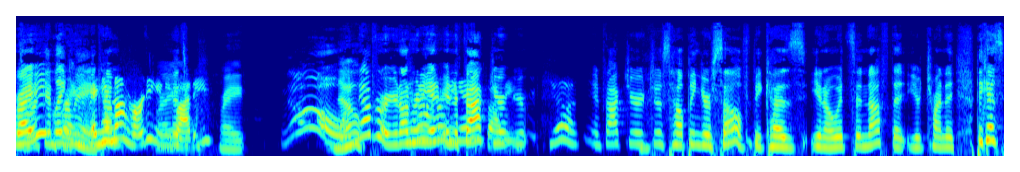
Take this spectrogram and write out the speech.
right? Like, and you're not hurting anybody. Right. No, no, never. You're not you're hurting. Not hurting in fact, you're, you're, yeah. In fact, you're just helping yourself because you know it's enough that you're trying to. Because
